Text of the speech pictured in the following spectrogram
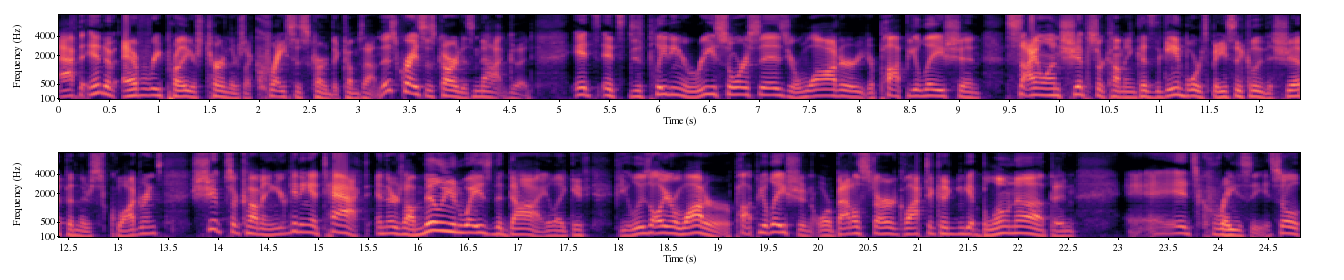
at the end of every player's turn, there's a crisis card that comes out. And this crisis card is not good. It's it's depleting your resources, your water, your population. Cylon ships are coming because the game board's basically the ship, and there's quadrants. Ships are coming. You're getting attacked, and there's a million ways to die. Like if if you lose all your water or population, or Battlestar Galactica can get blown up, and eh, it's crazy. So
